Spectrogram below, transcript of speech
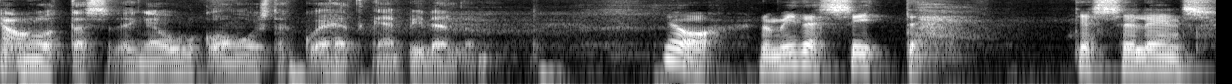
Joo. Mulla ole tässä enkä ulkoa muista kuin hetkeen pidellä. Joo, no mites sitten? Mites se lens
